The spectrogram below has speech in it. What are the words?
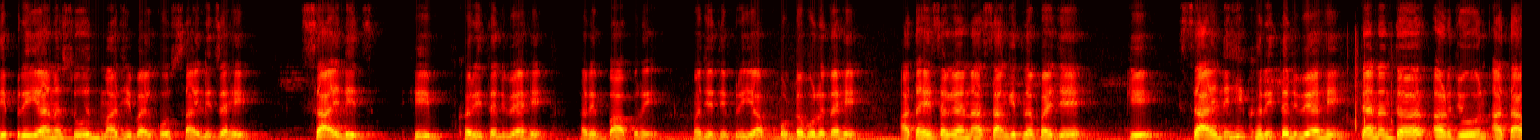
ती प्रिया नसून माझी बायको सायलीच आहे. सायलीच ही खरी तन्वी आहे. अरे बापरे म्हणजे ती प्रिया खोटं बोलत आहे. आता हे सगळ्यांना सांगितलं पाहिजे की सायली ही खरी तन्वी आहे. त्यानंतर अर्जुन आता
